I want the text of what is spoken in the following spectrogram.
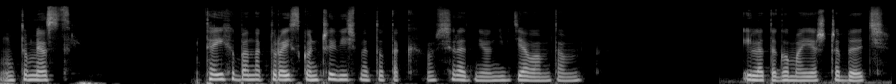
Natomiast tej chyba, na której skończyliśmy, to tak średnio, nie widziałam tam ile tego ma jeszcze być.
